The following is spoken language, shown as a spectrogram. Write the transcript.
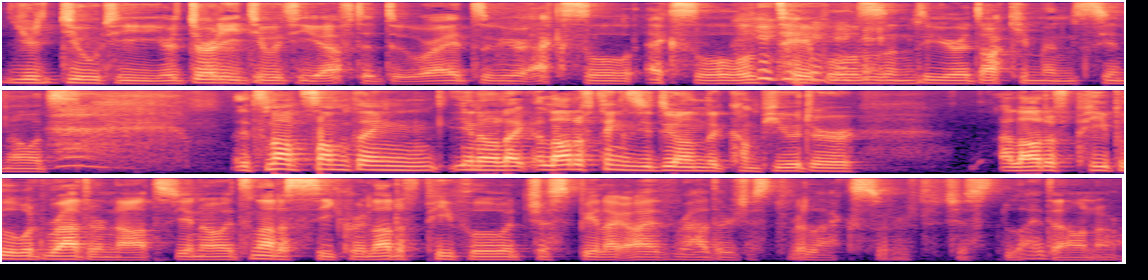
your duty, your dirty duty you have to do, right? To your Excel Excel tables and to your documents, you know, it's it's not something you know like a lot of things you do on the computer a lot of people would rather not you know? It's not a secret. A lot of people would just be like i'd rather just relax or just lie down or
